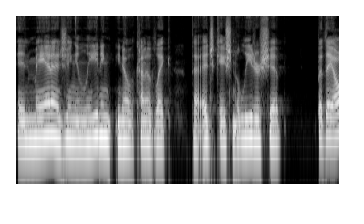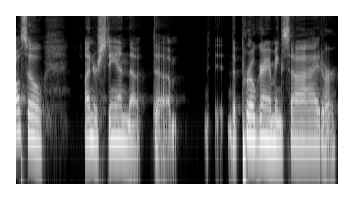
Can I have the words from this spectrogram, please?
in managing and leading you know kind of like the educational leadership but they also understand the the the programming side or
